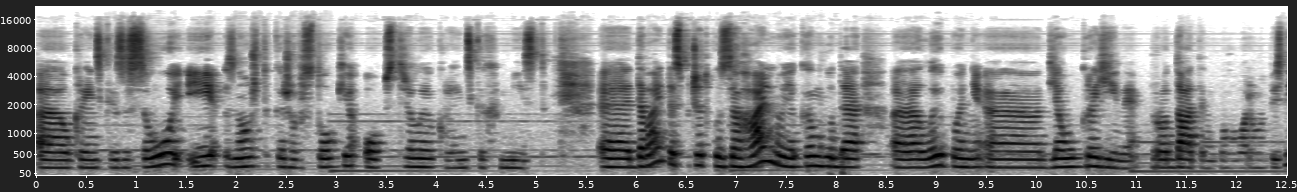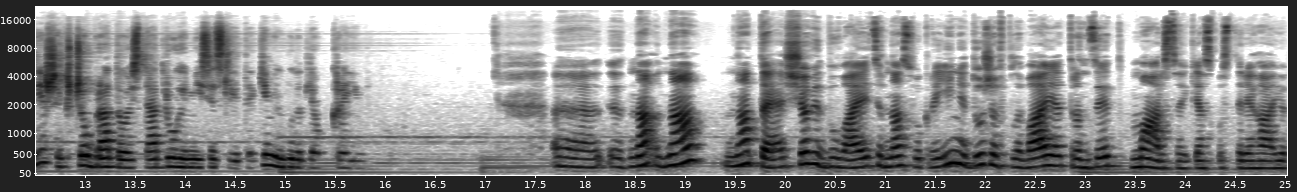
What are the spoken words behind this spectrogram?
е, українських ЗСУ і знову ж таки жорстокі обстріли українських міст. Е, давайте спочатку загально, яким буде е, липень е, для України. Про дати ми поговоримо пізніше. Якщо брати ось та другий місяць літа, яким він буде для України? Е, на, на, на те, що відбувається в нас в Україні, дуже впливає транзит Марса, як я спостерігаю.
